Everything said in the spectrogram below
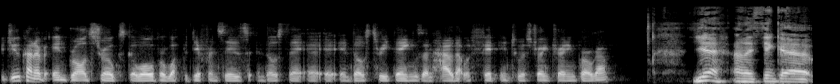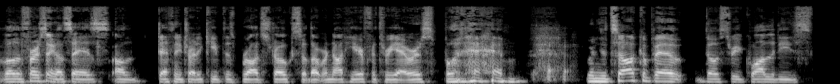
Could you kind of, in broad strokes, go over what the difference is in those th- in those three things and how that would fit into a strength training program? Yeah, and I think uh, well, the first thing I'll say is I'll definitely try to keep this broad stroke so that we're not here for three hours. But um, when you talk about those three qualities,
